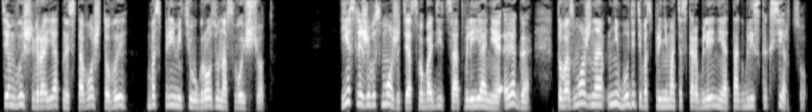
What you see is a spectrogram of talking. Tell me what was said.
тем выше вероятность того, что вы воспримете угрозу на свой счет. Если же вы сможете освободиться от влияния эго, то, возможно, не будете воспринимать оскорбления так близко к сердцу.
